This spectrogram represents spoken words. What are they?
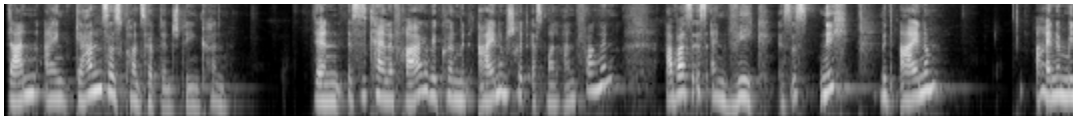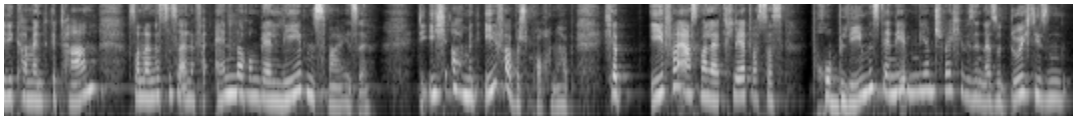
dann ein ganzes Konzept entstehen kann. Denn es ist keine Frage, wir können mit einem Schritt erstmal anfangen, aber es ist ein Weg. Es ist nicht mit einem, einem Medikament getan, sondern es ist eine Veränderung der Lebensweise, die ich auch mit Eva besprochen habe. Ich habe Eva erstmal erklärt, was das Problem ist der Nebennierenschwäche. Wir sind also durch diesen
